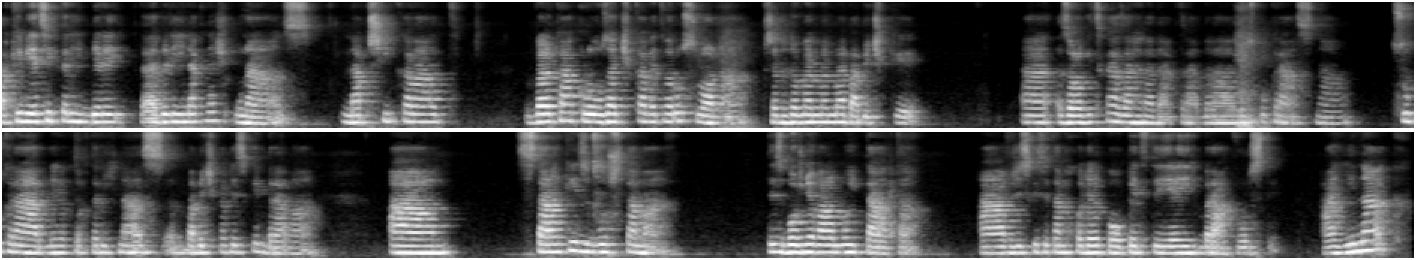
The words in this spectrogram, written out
taky věci, které byly, které byly jinak než u nás. Například velká klouzačka ve tvaru slona před domem mé babičky, a zoologická zahrada, která byla vždycky krásná, cukrárny, do kterých nás babička vždycky brala a stánky s buštama. Ty zbožňoval můj táta a vždycky si tam chodil koupit ty jejich brátvůrsty. A jinak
